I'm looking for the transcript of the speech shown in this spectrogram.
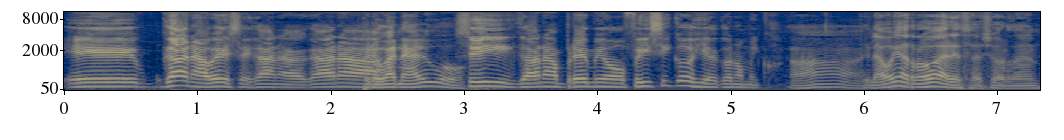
Eh, gana a veces, gana. gana ¿Pero gana algo? Sí, gana premios físicos y económicos. Ah, Te la voy a robar esa, Jordan.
